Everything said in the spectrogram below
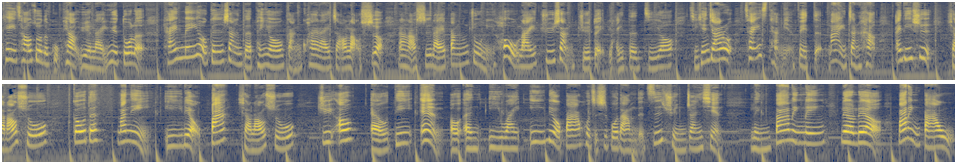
可以操作的股票越来越多了，还没有跟上的朋友，赶快来找老师哦，让老师来帮助你后来居上，绝对来得及哦！请先加入蔡因斯坦免费的 LINE 账号，ID 是小老鼠。Gold Money 一六八小老鼠 G O L D M O N E Y 一六八，或者是拨打我们的咨询专线零八零零六六八零八五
